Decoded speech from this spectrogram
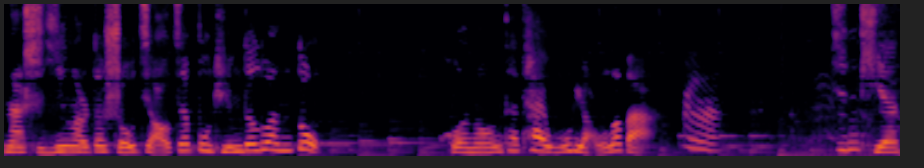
那是婴儿的手脚在不停的乱动，可能他太无聊了吧。今天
